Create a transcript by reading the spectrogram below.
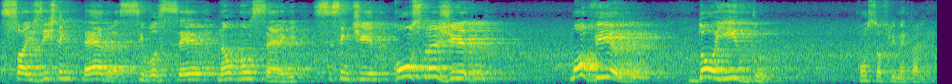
só existem pedras se você não consegue se sentir constrangido, movido, doído com o sofrimento alheio.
